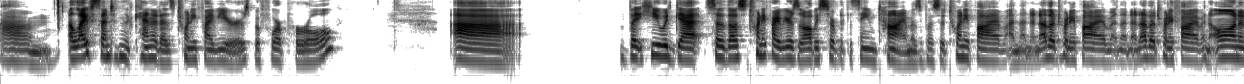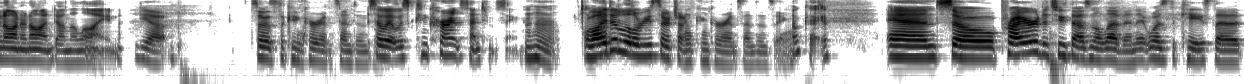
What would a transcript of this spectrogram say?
um, a life sentence in Canada is twenty five years before parole. Uh, but he would get so those twenty five years would all be served at the same time, as opposed to twenty five and then another twenty five and then another twenty five and on and on and on down the line. Yeah. So it's the concurrent sentence. So it was concurrent sentencing. hmm Well, I did a little research on concurrent sentencing. Okay. And so prior to 2011, it was the case that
